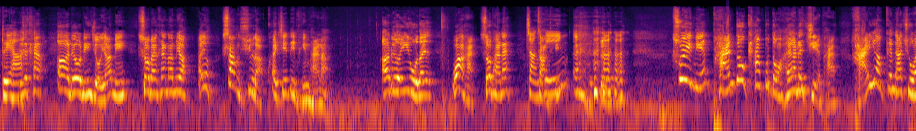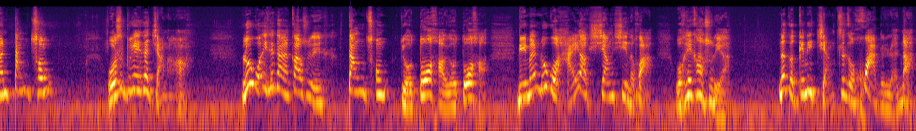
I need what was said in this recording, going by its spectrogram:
对呀、啊，你再看二六零九阳明收盘看到没有？哎呦，上去了，快接近平盘了。二六一五的望海收盘呢？涨停。涨停。哎，对。所以连盘都看不懂，还要来解盘，还要跟他去玩当冲，我是不愿意再讲了啊。如果一天到晚告诉你当冲有多好有多好，你们如果还要相信的话，我可以告诉你啊，那个跟你讲这个话的人呐、啊。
